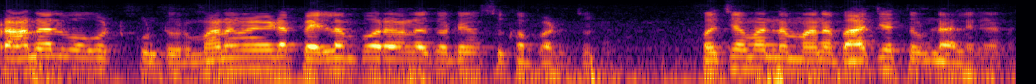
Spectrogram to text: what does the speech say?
ప్రాణాలు పోగొట్టుకుంటారు మనం ఇక్కడ పెళ్ళం పోరాలతో సుఖపడుతున్నాం. కొంచెమన్నా మన బాధ్యత ఉండాలి కదా.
